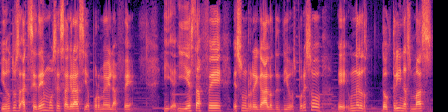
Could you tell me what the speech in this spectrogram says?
Y nosotros accedemos a esa gracia por medio de la fe. Y, y esta fe es un regalo de Dios. Por eso eh, una de las doctrinas más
